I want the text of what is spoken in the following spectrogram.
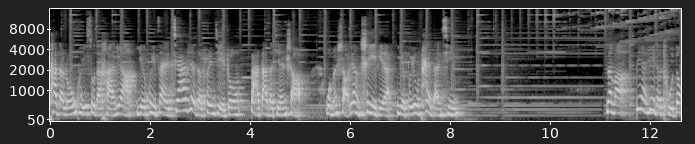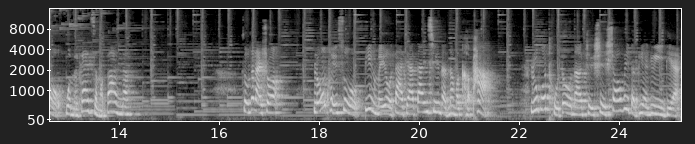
它的龙葵素的含量也会在加热的分解中大大的减少。我们少量吃一点，也不用太担心。那么变绿的土豆，我们该怎么办呢？总的来说，龙葵素并没有大家担心的那么可怕。如果土豆呢只是稍微的变绿一点，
